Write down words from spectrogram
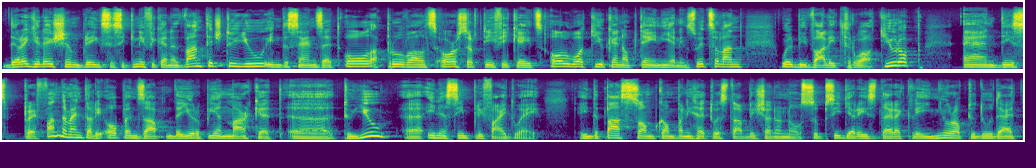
the regulation brings a significant advantage to you in the sense that all approvals or certificates, all what you can obtain here in Switzerland, will be valid throughout Europe and this fundamentally opens up the European market uh, to you uh, in a simplified way. In the past, some companies had to establish, I don't know, subsidiaries directly in Europe to do that.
